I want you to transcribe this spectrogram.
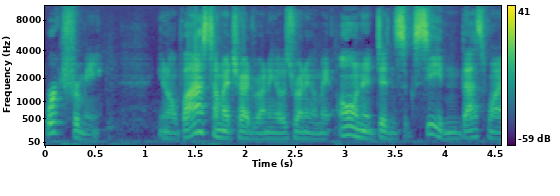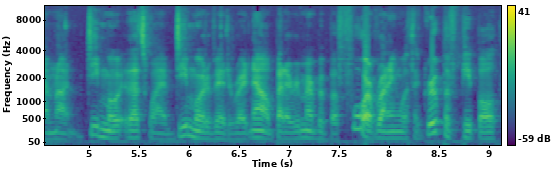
worked for me. You know, last time I tried running, I was running on my own and it didn't succeed, and that's why I'm not demo. That's why I'm demotivated right now. But I remember before running with a group of people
